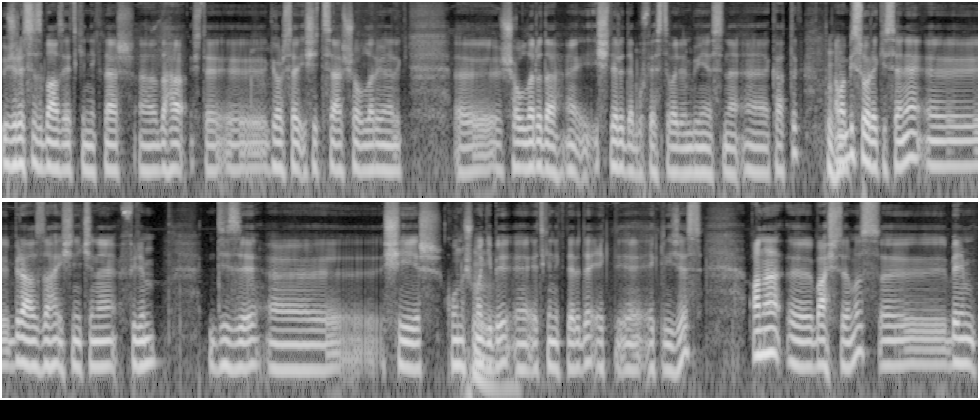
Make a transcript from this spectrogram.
ücretsiz bazı etkinlikler e, daha işte e, görsel işitsel şovlara yönelik şovları da e, işleri de bu festivalin bünyesine e, kattık. Hı hı. Ama bir sonraki sene e, biraz daha işin içine film dizi, e, şiir, konuşma hmm. gibi e, etkinlikleri de ekle, e, ekleyeceğiz. Ana e, başlığımız e, benim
